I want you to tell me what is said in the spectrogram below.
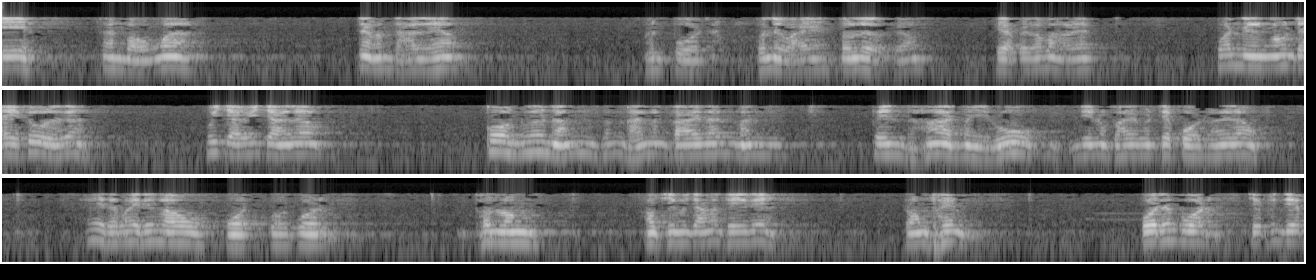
ดี ท่านบอกว่านั่งคำฐานแล้ว มันปวดทนไม่ไหวต้องเลิกแล้วเรียกไปเขาบ้างแล้ววันหนึ่งมองใจสู้เลยนะวิจัยวิจารแล้วก็เนื้อหนังสังขารร่างกายนั้น มันเป็นธาตุไม่รู้ดินไฟมันจะปวดอะไรเล่าให้ทำไมถึงเราปวดปวดปวดทนลองเอาจริงมาจังทันทีดิลองเพ่งปวดเป็นปวด เจ็บเป็นเจ็บ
